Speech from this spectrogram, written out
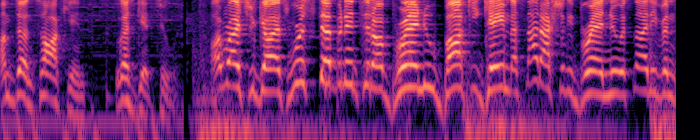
I'm done talking. Let's get to it. Alright you guys, we're stepping into the brand new Baki game. That's not actually brand new. It's not even,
